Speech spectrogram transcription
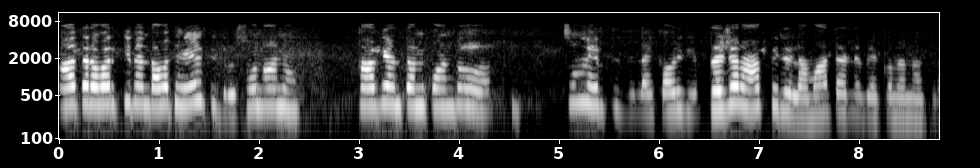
ಆ ತರ ವರ್ಕ್ ಇದೆ ಅಂತ ಅವತ್ತು ಹೇಳ್ತಿದ್ರು. ಸೊ ನಾನು ಹಾಗೆ ಅಂತ ಅನ್ಕೊಂಡು ಸುಮ್ನೆ ಇರ್ತಿದ್ವಿ. ಲೈಕ್ ಅವರಿಗೆ ಪ್ರೆಷರ್ ಆಗ್ತಿರ್ಲಿಲ್ಲ ಮಾತಾಡ್ಲೇಬೇಕು ನನ್ನ ಹತ್ರ.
